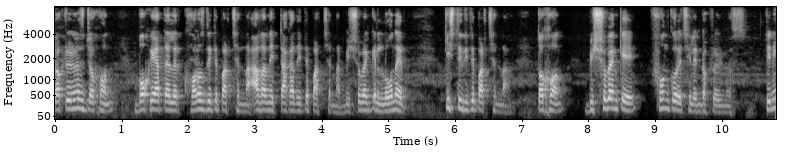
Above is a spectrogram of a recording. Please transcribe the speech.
ডক্টর ইউনুস যখন বকেয়া তেলের খরচ দিতে পারছেন না, আদানির টাকা দিতে পারছেন না, বিশ্বব্যাংকের লোনের কিস্তি দিতে পারছেন না। তখন বিশ্বব্যাংকে ফোন করেছিলেন ডক্টর ইউনুস। তিনি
